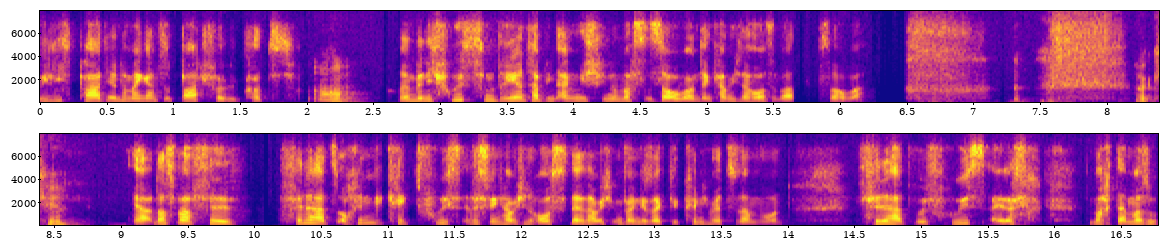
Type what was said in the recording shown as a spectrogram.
Release Party und hat mein ganzes Bad voll gekotzt. Oh. Und dann bin ich früh zum Dreh und habe ihn angeschrien, du machst es sauber. Und dann kam ich nach Hause, war es sauber. Okay. Ja, das war Phil. Phil hat es auch hingekriegt, frühst, deswegen habe ich ihn rausgestellt, habe ich irgendwann gesagt, wir können nicht mehr zusammen wohnen. Phil hat wohl frühst, ey, das macht er immer so.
